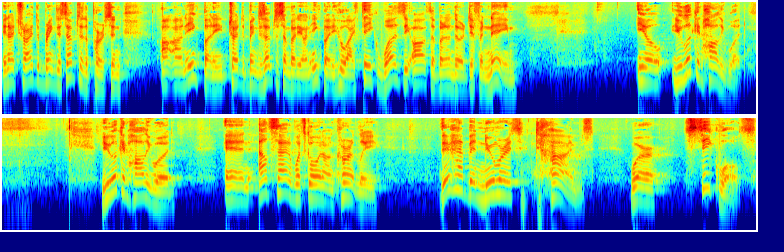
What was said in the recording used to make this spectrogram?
and I tried to bring this up to the person uh, on Ink Bunny, tried to bring this up to somebody on Ink Bunny who I think was the author but under a different name. You know, you look at Hollywood. You look at Hollywood, and outside of what's going on currently, there have been numerous times where sequels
